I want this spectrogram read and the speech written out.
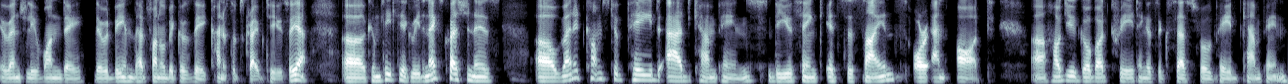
eventually one day they would be in that funnel because they kind of subscribe to you. So yeah, uh, completely agree. The next question is, uh, when it comes to paid ad campaigns, do you think it's a science or an art? Uh, how do you go about creating a successful paid campaign?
